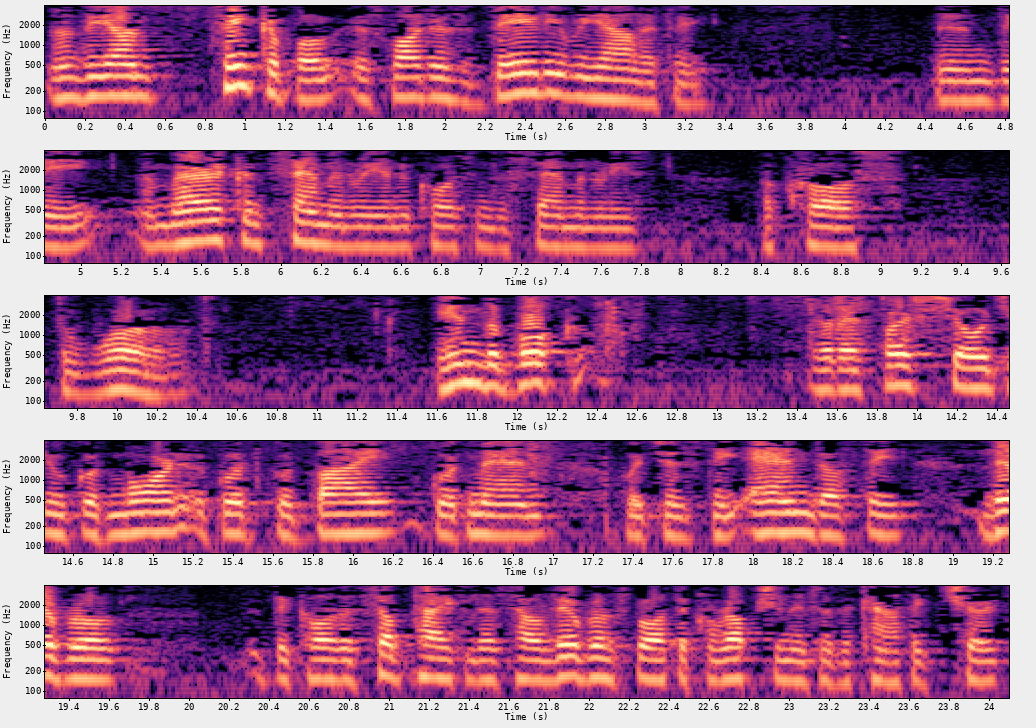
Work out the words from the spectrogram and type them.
And the unthinkable is what is daily reality in the American seminary and, of course, in the seminaries across the world. In the book that I first showed you, Good Morning, Good Goodbye, Good Men, which is the end of the liberal, they call the subtitle is How Liberals Brought the Corruption into the Catholic Church.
